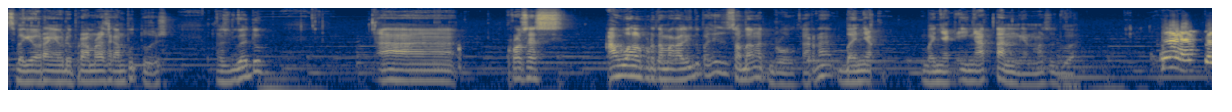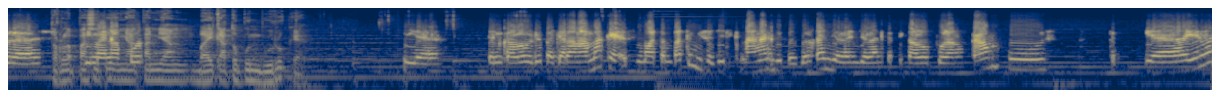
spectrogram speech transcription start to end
sebagai orang yang udah pernah merasakan putus maksud gue tuh ah, proses awal pertama kali itu pasti susah banget bro. Karena banyak banyak ingatan kan maksud gua. Jelas jelas terlepas itu Di mana pun. ingatan yang baik ataupun buruk ya. Iya. Dan kalau udah pacaran lama kayak semua tempat tuh bisa jadi kenangan gitu. Bahkan jalan-jalan ketika lo pulang kampus ya ya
